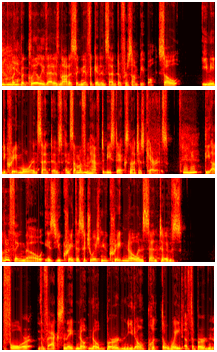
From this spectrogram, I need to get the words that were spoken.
Oh, but yeah. but clearly that is not a significant incentive for some people. So you need to create more incentives, and some of them have to be sticks, not just carrots. Mm-hmm. The other thing, though, is you create the situation. You create no incentives for the vaccinate, no no burden. You don't put the weight of the burden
